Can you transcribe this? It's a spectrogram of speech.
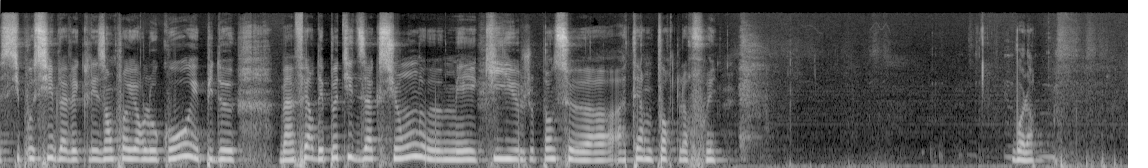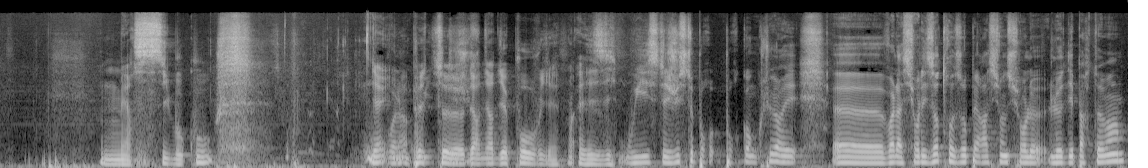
si possible avec les employeurs locaux et puis de ben, faire des petites actions, mais qui, je pense, à terme portent leurs fruits. Voilà. Merci beaucoup. Il y a une petite euh, dernière diapo, oui. Allez-y. Oui, c'était juste pour, pour, conclure. Et, euh, voilà, sur les autres opérations sur le, le département,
